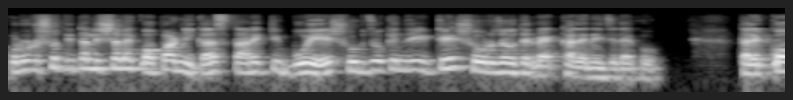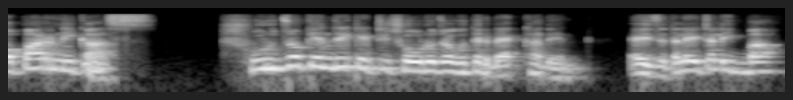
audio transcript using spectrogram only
পনেরোশো তেতাল্লিশ সালে কপারনিকাস তার একটি বইয়ে সূর্যকেন্দ্রিক একটি সৌরজগতের ব্যাখ্যা দেন এই যে দেখো। তাহলে কপার কপারনিকাস সূর্যকেন্দ্রিক একটি সৌরজগতের ব্যাখ্যা দেন। এই যে তাহলে এটা লিখবা।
